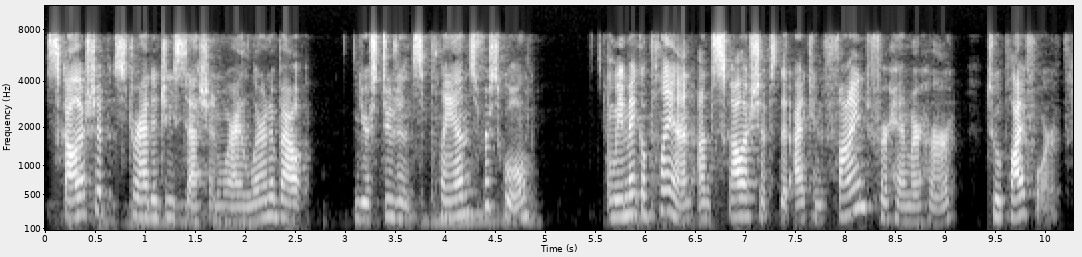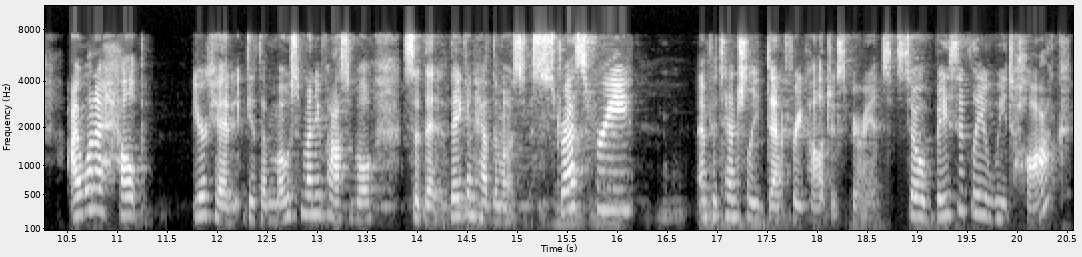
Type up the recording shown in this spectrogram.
scholarship strategy session where I learn about your students' plans for school. And we make a plan on scholarships that I can find for him or her to apply for. I want to help your kid get the most money possible so that they can have the most stress free and potentially debt free college experience. So basically, we talk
